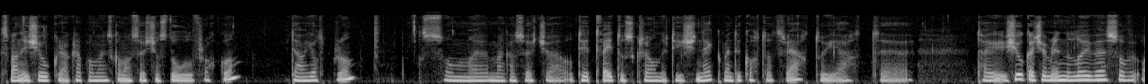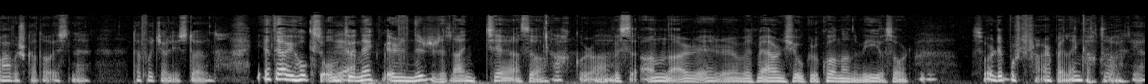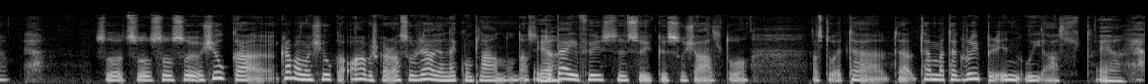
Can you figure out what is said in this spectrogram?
som man är sjuk och krappa man ska man söka stål från. Vi tar en hjälpgrund som man kan söka och till 2000 kronor till Kinek men det är gott att rätt och att ta sjuka kommer in i livet så avskadar ösne. Mm ta fortjellige støvn. Ja, det har vi også om, du nekk er nyrre landje, altså. Akkurat. Hvis annar er, hvis vi er en sjukker og konan vi og så, mm. så er det bort fra arbeid lenge. Akkurat, ja. ja. Så, så, så, så sjuka, krabba man sjuka avskar, alltså reella nekk om planen, alltså ja. det bæg fysiskt psykiskt socialt och alltså det, ta ta man ta grupper in i allt. Ja, ja.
